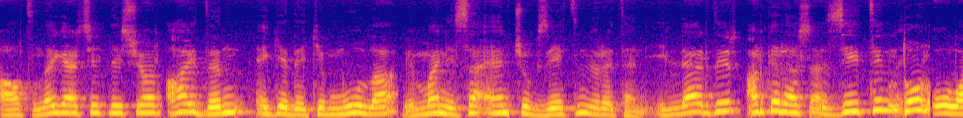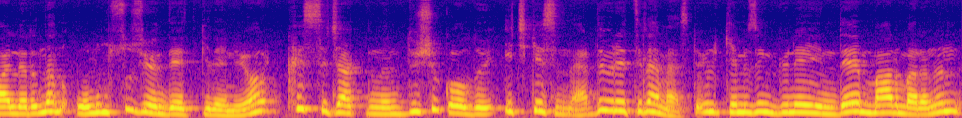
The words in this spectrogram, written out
altında gerçekleşiyor. Aydın, Ege'deki Muğla ve Manisa en çok zeytin üreten illerdir. Arkadaşlar zeytin don olaylarından olumsuz yönde etkileniyor. Kış sıcaklığının düşük olduğu iç kesimlerde üretilemez. Ülkemizin güneyinde Marmara'nın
